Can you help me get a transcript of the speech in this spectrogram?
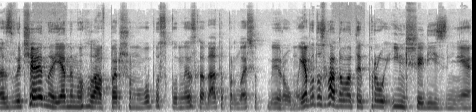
е, звичайно, я не могла в першому випуску не згадати про Лесю і Рому. Я буду згадувати про інші різні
